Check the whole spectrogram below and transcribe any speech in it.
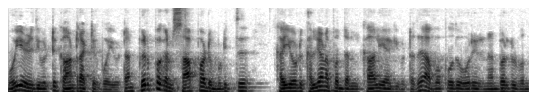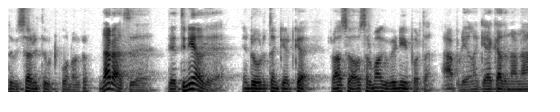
மொய் எழுதிவிட்டு கான்ட்ராக்டுக்கு போய்விட்டான். பிற்பகல் சாப்பாடு முடித்து கையோடு கல்யாண பந்தல் காலியாகிவிட்டது. அவ்வப்போது ஓரிரு நண்பர்கள் வந்து விசாரித்து விட்டு போனார்கள். என்ன தெத்தினியாது என்று ஒருத்தன் கேட்க ராசு அவசரமாக வேண்டியை பார்த்தான். அப்படியெல்லாம் கேட்காது நானா?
